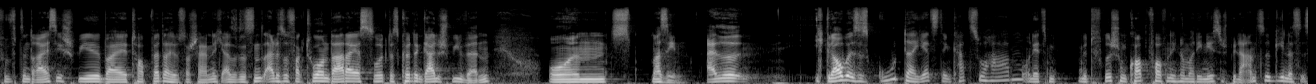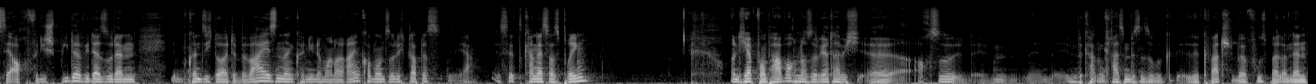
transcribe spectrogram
15:30 Spiel bei Top-Wetter höchstwahrscheinlich. Also das sind alles so Faktoren. Da da jetzt zurück. Das könnte ein geiles Spiel werden. Und mal sehen. Also ich glaube, es ist gut, da jetzt den Cut zu haben und jetzt mit, mit frischem Kopf hoffentlich nochmal die nächsten Spiele anzugehen. Das ist ja auch für die Spieler wieder so, dann können sich Leute beweisen, dann können die nochmal neu reinkommen und so. Ich glaube, das ja, ist jetzt, kann jetzt was bringen. Und ich habe vor ein paar Wochen noch so gehört, habe ich äh, auch so im, im, Bekanntenkreis ein bisschen so gequatscht über Fußball und dann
